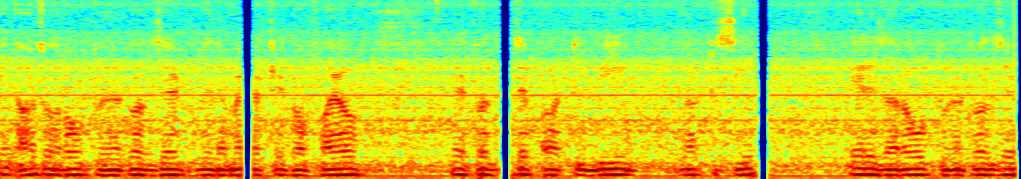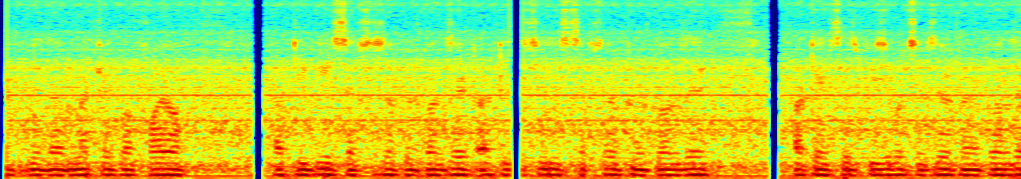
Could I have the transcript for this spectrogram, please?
is also route to network Z with a metric of 5 network Z RTB RTC here is a route to network Z with a metric of 5 RTB is successor to network Z. RTC is successor to network Z. RTX is feasible successor to network Z.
